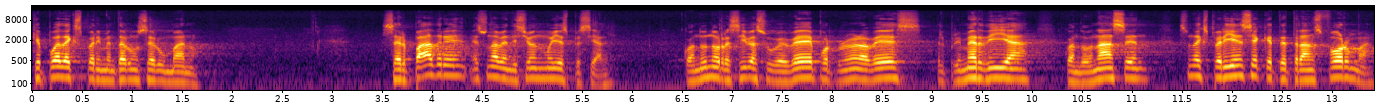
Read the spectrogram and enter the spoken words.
que pueda experimentar un ser humano. Ser padre es una bendición muy especial. Cuando uno recibe a su bebé por primera vez, el primer día, cuando nacen, es una experiencia que te transforma.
